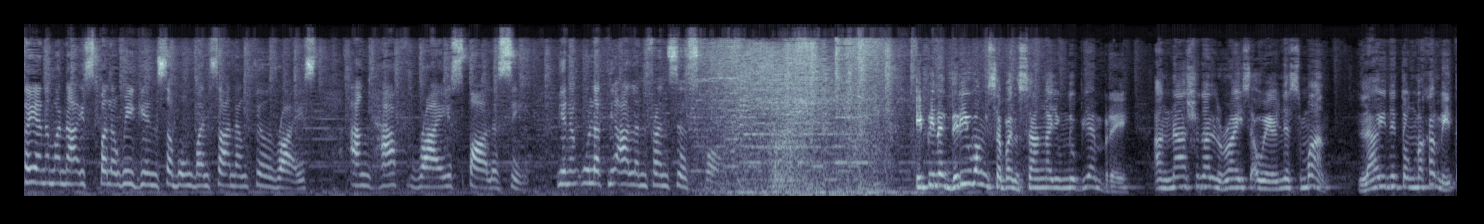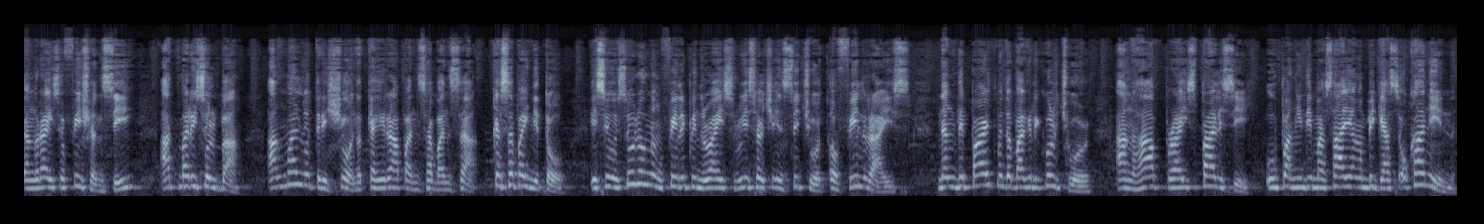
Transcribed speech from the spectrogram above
Kaya naman nais palawigin sa buong bansa ng PhilRice ang half rice policy. Yan ang ulat ni Alan Francisco. Ipinagdiriwang sa bansa ngayong Nobyembre ang National Rice Awareness Month. Layo nitong makamit ang rice efficiency at marisolba ang malnutrisyon at kahirapan sa bansa. Kasabay nito, isinusulong ng Philippine Rice Research Institute o PhilRice ng Department of Agriculture ang half price policy upang hindi masayang ang bigas o kanin.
